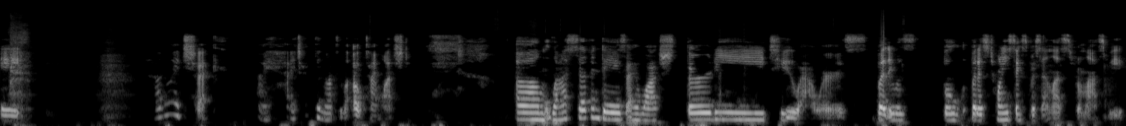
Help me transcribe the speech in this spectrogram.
hate. How do I check? I I checked it not too long. Oh, time watched. Um, last seven days I watched thirty two hours, but it was but it's twenty six percent less from last week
